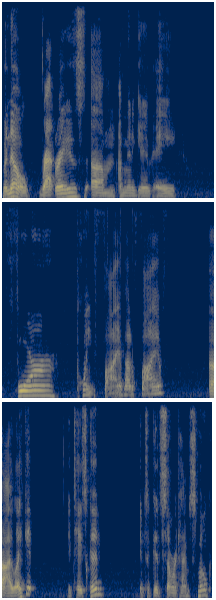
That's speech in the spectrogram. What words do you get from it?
But no, Rat Rays, um, I'm going to give a 4.5 out of 5. Uh, I like it. It tastes good. It's a good summertime smoke.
